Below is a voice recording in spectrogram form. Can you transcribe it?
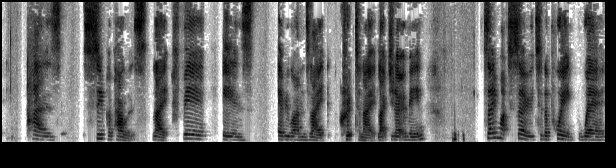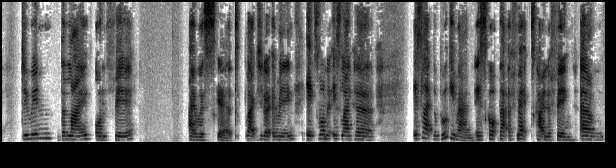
has superpowers. Like fear is everyone's like kryptonite. Like, do you know what I mean? So much so to the point where doing the live on fear, I was scared. Like, you know what I mean? It's one. It's like a. It's like the boogeyman. It's got that effect, kind of thing. Um,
